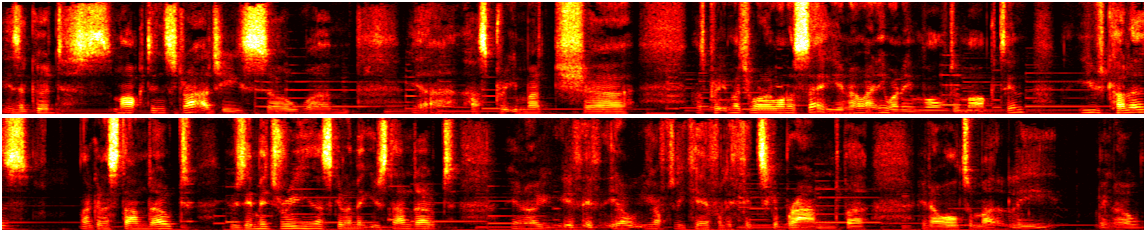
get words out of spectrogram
is a good marketing strategy. So um, yeah that's pretty much uh, that's pretty much what I want to say you know anyone involved in marketing use colors that are going to stand out use imagery that's going to make you stand out. You know, if, if you know, you have to be careful if it's your brand, but you know, ultimately, you know,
